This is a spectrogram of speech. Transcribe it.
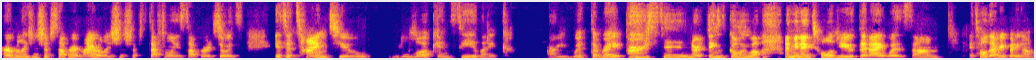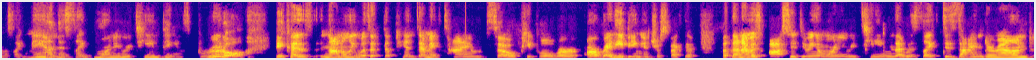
her relationship suffered, my relationships definitely suffered. So it's it's a time to look and see like are you with the right person? Are things going well? I mean, I told you that I was, um, I told everybody, I was like, man, this like morning routine thing is brutal because not only was it the pandemic time, so people were already being introspective, but then I was also doing a morning routine that was like designed around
